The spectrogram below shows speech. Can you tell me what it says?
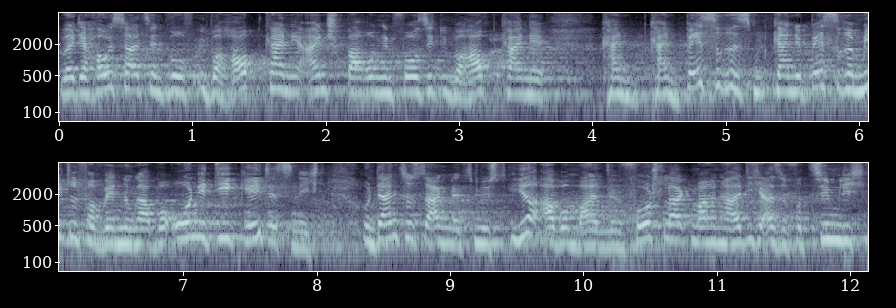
weil der Haushaltsentwurf überhaupt keine Einsparungen vorsieht, überhaupt keine, kein, kein besseres, keine bessere Mittelverwendung. Aber ohne die geht es nicht. Und dann zu sagen, jetzt müsst ihr aber mal einen Vorschlag machen, halte ich also für ziemlich,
